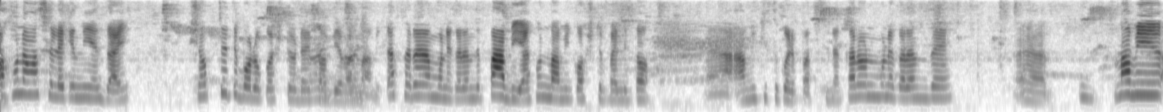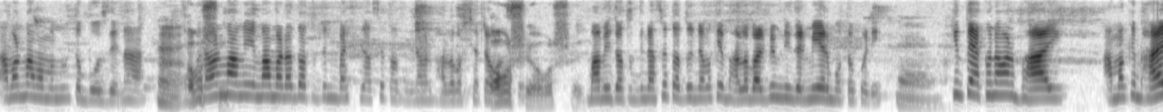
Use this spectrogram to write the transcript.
কখন আমার ছেলেকে নিয়ে যাই সবচেয়ে বড় কষ্ট ওটাই পাবি আমার মামি। তাছাড়া মনে করেন যে পাবি এখন মামি কষ্ট পাইলে তো আমি কিছু করে পাচ্ছি না। কারণ মনে করেন যে মামি আমার মামা মামি তো বোঝে না। আমার মামি মামারা যতদিন আছে ততদিন আমার ভালোবাসাটা অবশ্যই অবশ্যই। মামি যতদিন আছে ততদিন আমাকে ভালোবাসবে নিজের মেয়ের মতো করি। কিন্তু এখন আমার ভাই আমাকে ভাই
